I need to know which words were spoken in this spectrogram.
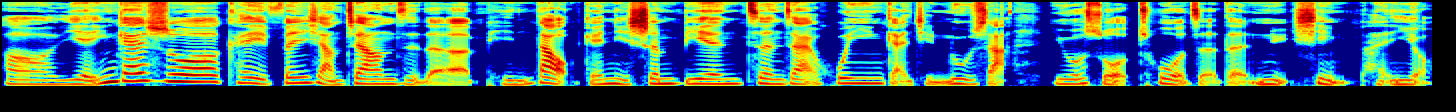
呃，也应该说可以分享这样子的频道给你身边正在婚姻感情路上有所挫折的女性朋友。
